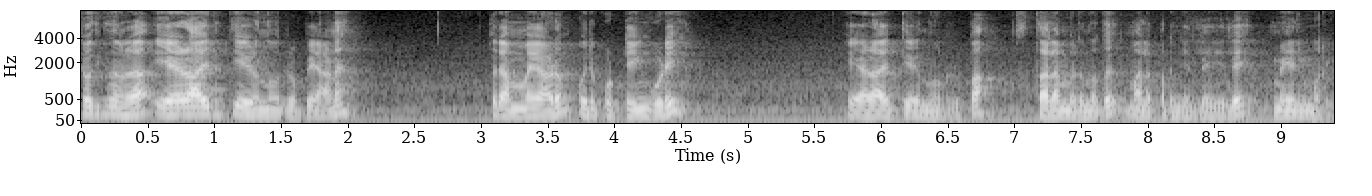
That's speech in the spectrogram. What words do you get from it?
ചോദിക്കുന്ന ഏഴായിരത്തി എഴുന്നൂറ് രൂപയാണ്. ഒരമ്മയാടും ഒരു കുട്ടിയും കൂടി ഏഴായിരത്തി എഴുന്നൂറ് രൂപ സ്ഥലം വരുന്നത് മലപ്പുറം ജില്ലയിലെ മേൽമുറി.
